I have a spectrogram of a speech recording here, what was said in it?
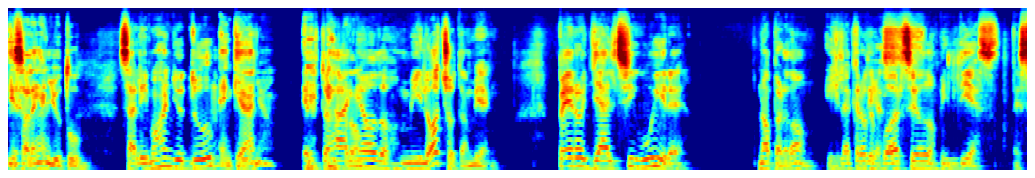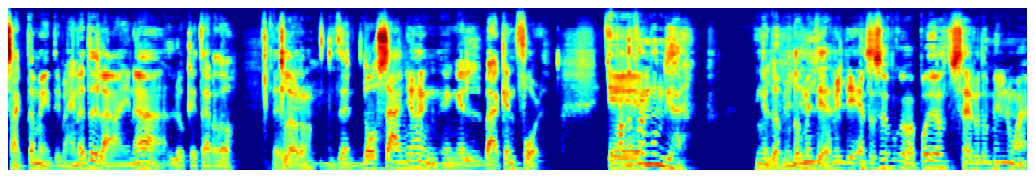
Y salen en YouTube. Salimos en YouTube. ¿En qué año? Esto es año 2008 también. Pero ya el Chigüire... No, perdón. Isla creo que puede haber sido 2010. Exactamente. Imagínate la vaina, lo que tardó. De- Claro. de dos años en, en el back and forth. ¿Cuándo Eh, fue el mundial? En el 2010. 2010. 2010. Entonces, porque ha podido ser 2009.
